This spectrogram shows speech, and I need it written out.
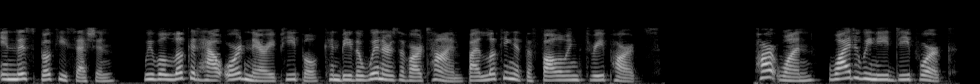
In this Bookey session, we will look at how ordinary people can be the winners of our time by looking at the following three parts. Part 1 Why do we need deep work?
